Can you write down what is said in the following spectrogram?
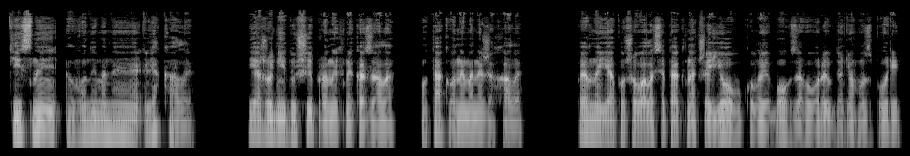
Ті сни вони мене лякали. Я жодній душі про них не казала, отак вони мене жахали. Певне, я почувалася так, наче Йов, коли Бог заговорив до нього з бурі.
